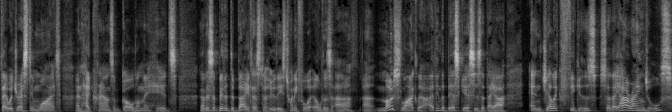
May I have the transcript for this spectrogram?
They were dressed in white and had crowns of gold on their heads. Now, there's a bit of debate as to who these 24 elders are. Uh, most likely, I think the best guess is that they are angelic figures, so they are angels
